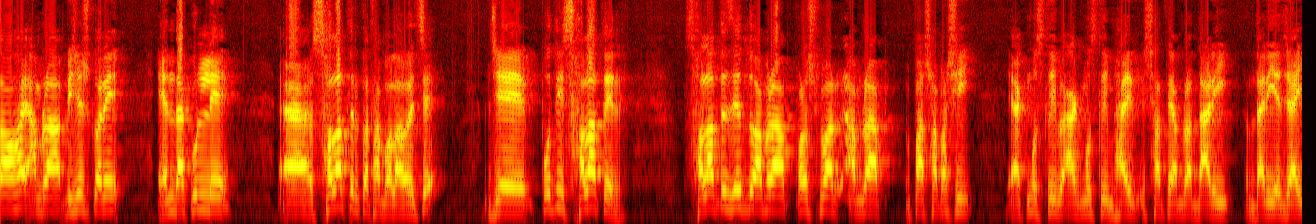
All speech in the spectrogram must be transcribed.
দেওয়া হয়। আমরা বিশেষ করে এন্দা করলে সলাতের কথা বলা হয়েছে, যে প্রতি সলাতের, সলাতে যেহেতু আমরা পরস্পর আমরা পাশাপাশি এক মুসলিম এক মুসলিম ভাইয়ের সাথে আমরা দাঁড়ি, দাঁড়িয়ে যাই।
